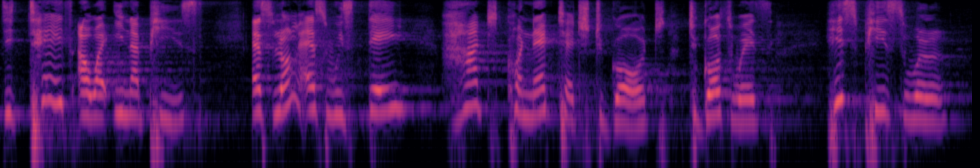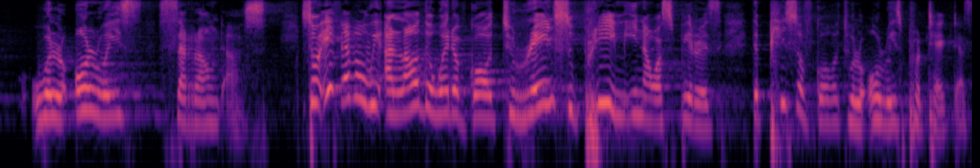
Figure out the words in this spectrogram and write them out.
dictates our inner peace as long as we stay heart connected to God, to God's ways, his peace will will always surround us. So, if ever we allow the Word of God to reign supreme in our spirits, the peace of God will always protect us.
